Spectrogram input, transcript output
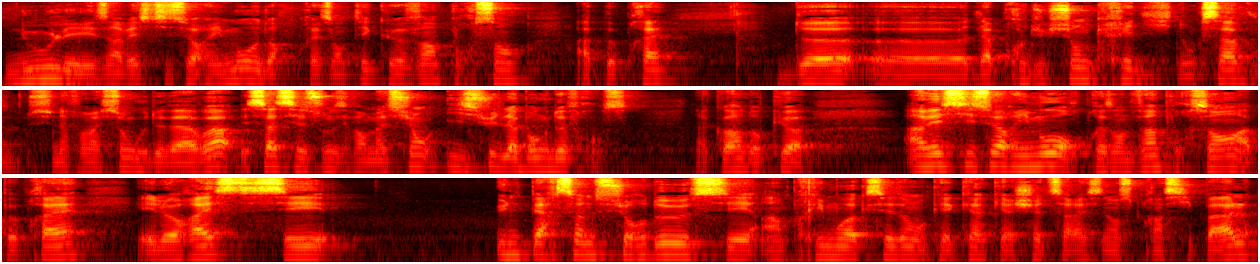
Nous, les investisseurs IMO, on doit représenter que 20% à peu près euh, de, la production de crédit. Donc ça, c'est une information que vous devez avoir. Et ça, ce sont des informations issues de la Banque de France. D'accord? Donc, investisseurs IMO, on représente 20% à peu près. Et le reste, c'est une personne sur deux, c'est un primo-accédant, quelqu'un qui achète sa résidence principale.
